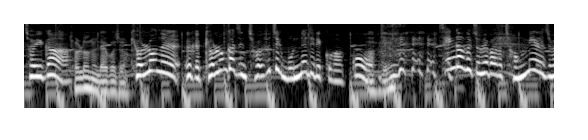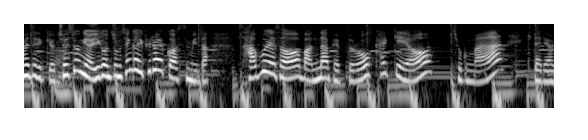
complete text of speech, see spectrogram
저희가 결론을 내보죠. 결론을 그러니까 결론까지는 저 솔직히 못 내드릴 것 같고 아, 네? 생각을 좀 해봐서 정리를 좀 해드릴게요. 아. 죄송해요. 이건 좀 생각이 필요할 것 같습니다. 4부에서 만나 뵙도록 할게요. 조금만 기다려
